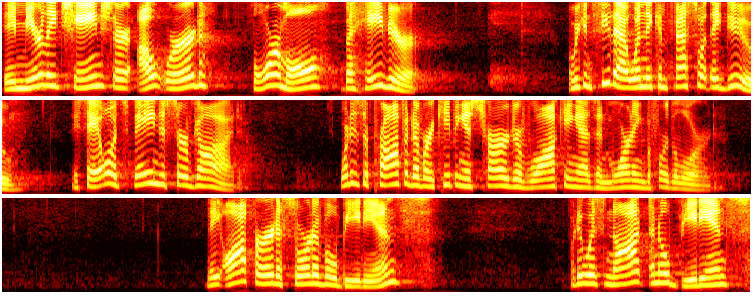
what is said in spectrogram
They merely changed their outward, formal behavior. We can see that when they confess what they do. They say, Oh, it's vain to serve God. What is the profit of our keeping his charge of walking as in mourning before the Lord? They offered a sort of obedience but it was not an obedience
